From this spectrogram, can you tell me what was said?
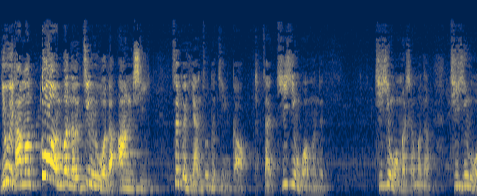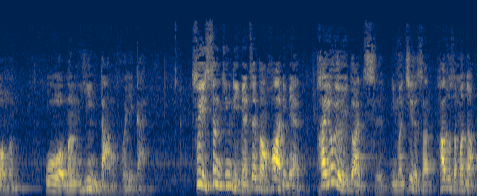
因为他们断不能进入我的安息。这个严重的警告在提醒我们的，提醒我们什么呢？提醒我们，我们应当悔改。所以圣经里面这段话里面，他又有一段词，你们记得什？他说什么呢？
